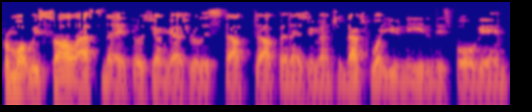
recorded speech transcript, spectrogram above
from what we saw last night, those young guys really stepped up, and as you mentioned, that's what you need in these bowl games.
